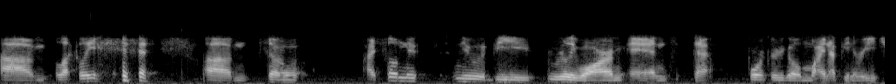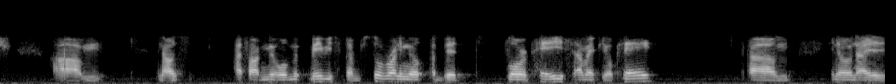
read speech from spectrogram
Um, luckily, um, so I still knew knew it would be really warm and that 4:30 goal might not be in reach. Um, and I was I thought well, maybe since I'm still running a, a bit slower pace, I might be okay. Um, you know, and I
